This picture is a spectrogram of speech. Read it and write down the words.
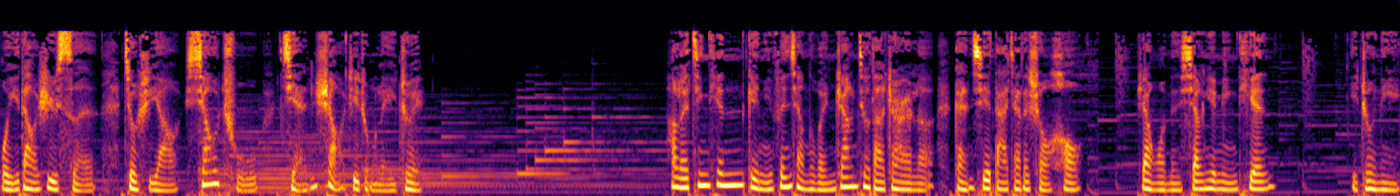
我一到日损，就是要消除、减少这种累赘。好了，今天给您分享的文章就到这儿了，感谢大家的守候。让我们相约明天。也祝你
